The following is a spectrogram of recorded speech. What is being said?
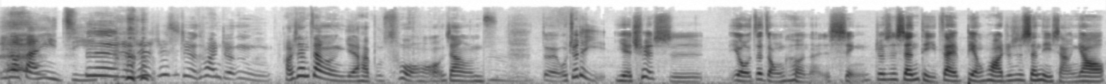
一个翻译机，对 对对，就是就是觉得突然觉得，嗯，好像这样也还不错哦，这样子，嗯、对我觉得也也确实有这种可能性，就是身体在变化，就是身体想要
